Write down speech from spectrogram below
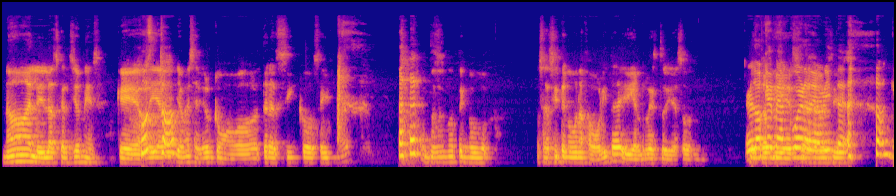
No, las canciones, que ahora ya, Justo. ya me salieron como otras cinco o seis más. Entonces no tengo, o sea, sí tengo una favorita y el resto ya son... Lo que me 10, acuerdo de ahorita. sí. Ok.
